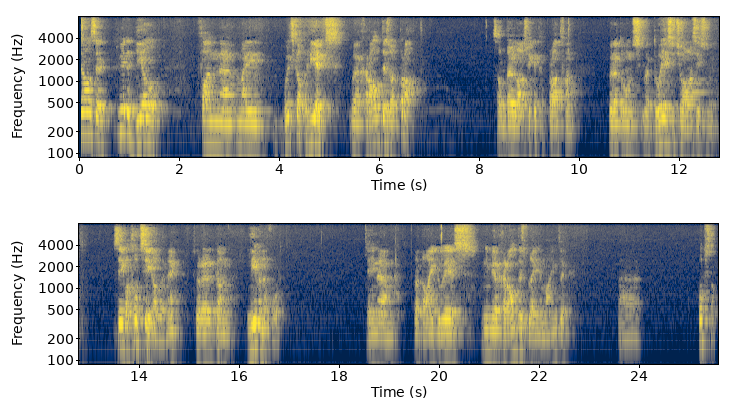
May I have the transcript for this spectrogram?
selfs 'n tweede deel van uh, my boodskap reeks oor geraamtes wat praat. Sal onthou laasweek het gepraat van voordat ons oor dooie situasies moet sê wat God sê daaroor, né, sodat dit kan lewendig word. En ehm um, dat daai dooies nie meer geraamtes bly nie, maar eintlik uh opstaan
